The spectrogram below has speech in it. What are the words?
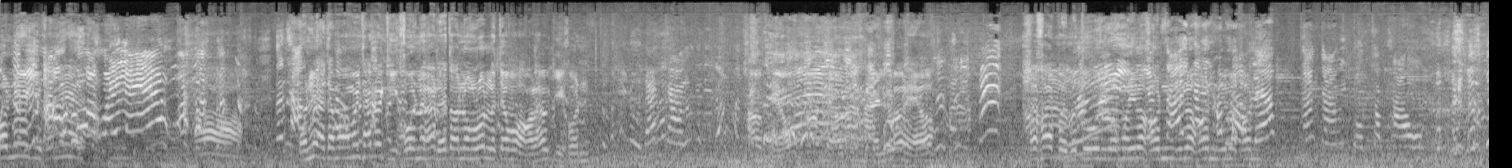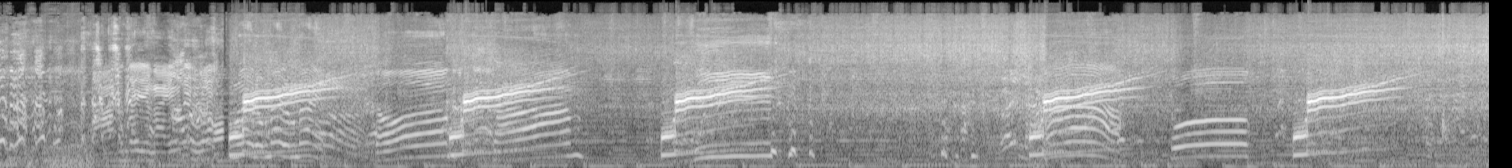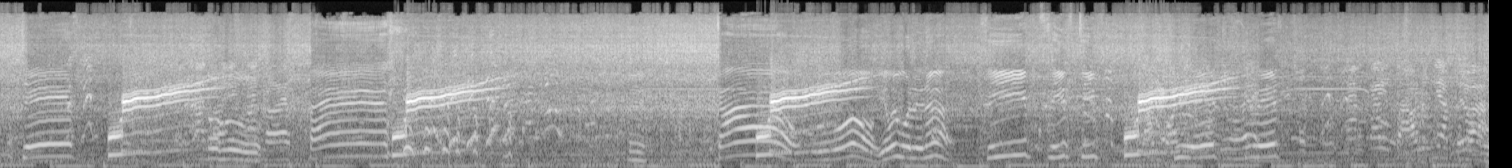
คนแน่กี่คนเอาแน่บวกไว้แล้วอ่า ตอนนี้อาจจะมองไม่ชัดว่ากี่คนนะครับเดี๋ยวตอนลงรถเราจะบอกแล้วว่ากี่คนให้หนูนั่งกลางแล้วกันดีเนาะเข้าแถวเข้าแถวถ่ายรูปเข้าแถวค่อยๆเปิดประตูลงทีละคนทีละคนทีละคนแล้วนั่งกลางมีบทกะเพรามากันได้ยังไงวะเนี่ยลงได้ลงได้ลงได้สองสามสี่ เจ็ดโอ้โหแปดเก้าโอ้โหยังไม่หมดเลยนะสิบสิบสิบสิบเอ็ดสิบเอ็ดนั่งใกล้สาวเงียบเลยว่ะ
